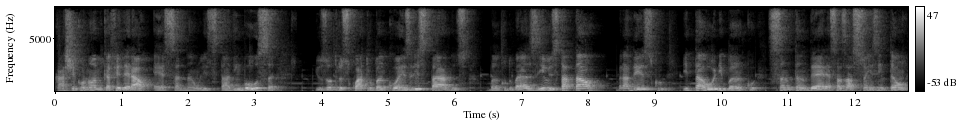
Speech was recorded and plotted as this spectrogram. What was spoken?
Caixa Econômica Federal, essa não listada em bolsa, e os outros quatro bancões listados: Banco do Brasil, Estatal, Bradesco, Itaú Unibanco, Santander. Essas ações então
